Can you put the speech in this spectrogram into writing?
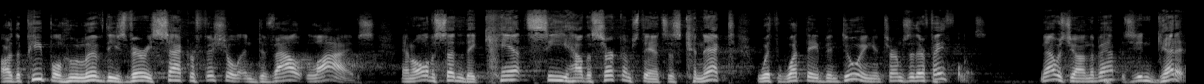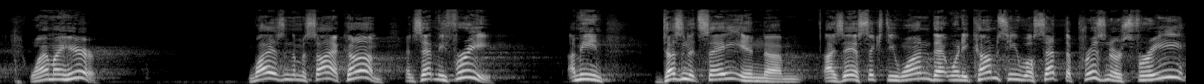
are the people who live these very sacrificial and devout lives, and all of a sudden they can't see how the circumstances connect with what they've been doing in terms of their faithfulness. And that was John the Baptist. He didn't get it. Why am I here? Why isn't the Messiah come and set me free? I mean, doesn't it say in um, Isaiah 61 that when he comes, he will set the prisoners free?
